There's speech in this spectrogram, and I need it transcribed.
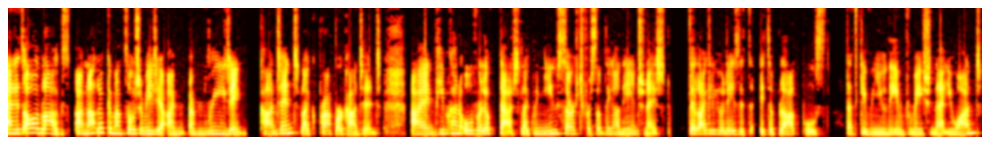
and it's all blogs. I'm not looking on social media. I'm I'm reading content like proper content, and people kind of overlook that. Like when you search for something on the internet, the likelihood is it's it's a blog post that's giving you the information that you want.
